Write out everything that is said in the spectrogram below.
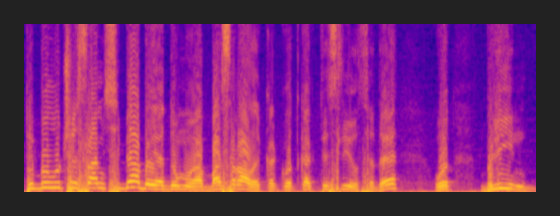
Ты бы лучше сам себя бы, я думаю, обосрал, и как вот как ты слился, да? Вот, блин,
